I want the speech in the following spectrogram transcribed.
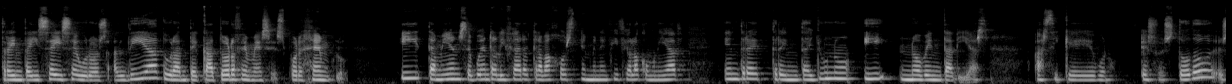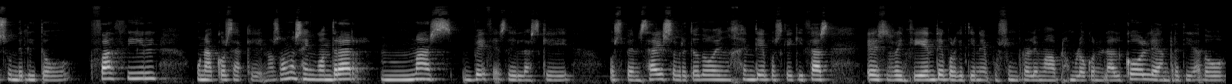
36 euros al día durante 14 meses, por ejemplo. Y también se pueden realizar trabajos en beneficio a la comunidad entre 31 y 90 días. Así que, bueno, eso es todo. Es un delito fácil, una cosa que nos vamos a encontrar más veces de las que os pensáis, sobre todo en gente pues, que quizás es reincidente porque tiene pues, un problema, por ejemplo, con el alcohol, le han retirado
